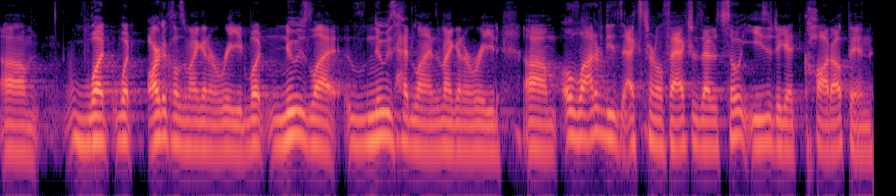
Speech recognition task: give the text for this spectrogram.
um, what what articles am I going to read? What news li- news headlines am I going to read? Um, a lot of these external factors that it's so easy to get caught up in.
